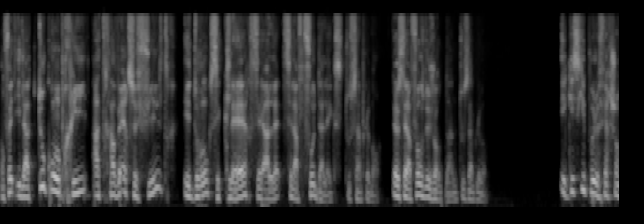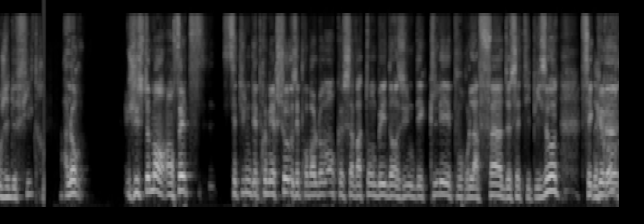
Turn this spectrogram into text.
en fait, il a tout compris à travers ce filtre, et donc c'est clair, c'est la faute d'Alex, tout simplement. Euh, c'est la faute de Jordan, tout simplement. Et qu'est-ce qui peut le faire changer de filtre? Alors, Justement, en fait, c'est une des premières choses et probablement que ça va tomber dans une des clés pour la fin de cet épisode, c'est que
